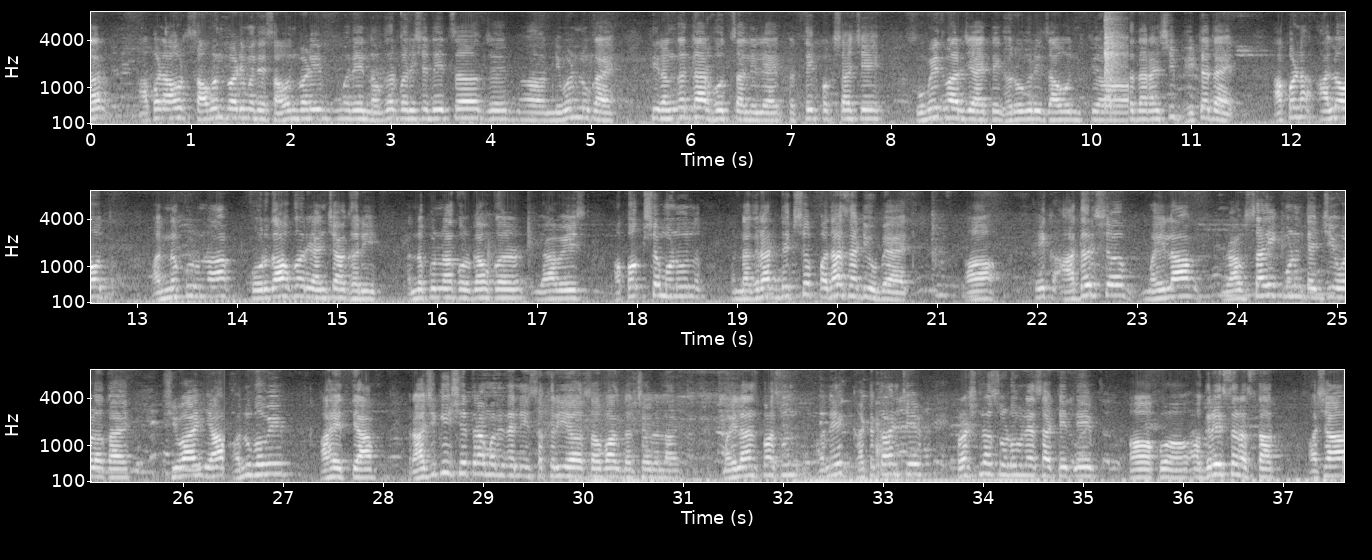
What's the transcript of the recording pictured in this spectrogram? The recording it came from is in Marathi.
नमस्कार. आपण आहोत सावंतवाडीमध्ये. सावंतवाडीमध्ये नगर परिषदेचं जे निवडणूक आहे ती रंगतदार होत चाललेली आहे. प्रत्येक पक्षाचे उमेदवार जे आहेत ते घरोघरी जाऊन मतदारांशी भेटत आहेत. आपण आलो आहोत अन्नपूर्णा कोरगावकर यांच्या घरी. अन्नपूर्णा कोरगावकर यावेळेस अपक्ष म्हणून नगराध्यक्ष पदासाठी उभे आहेत. एक आदर्श महिला व्यावसायिक म्हणून त्यांची ओळख आहे. शिवाय या अनुभवी आहेत त्या. राजकीय क्षेत्रामध्ये त्यांनी सक्रिय सहभाग दर्शवलेला आहे. महिलांपासून अनेक घटकांचे प्रश्न सोडवण्यासाठी ते अग्रेसर असतात. अशा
